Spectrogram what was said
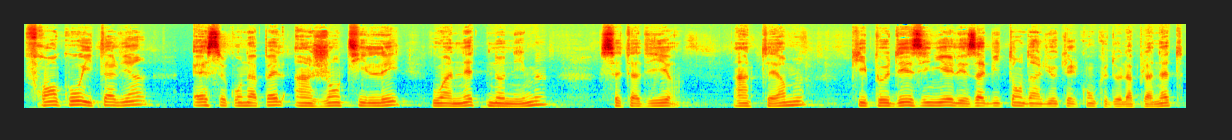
Franco-italien est ce qu'on appelle un gentilé ou un ethnonyme, c'est-à-dire un terme qui peut désigner les habitants d'un lieu quelconque de la planète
